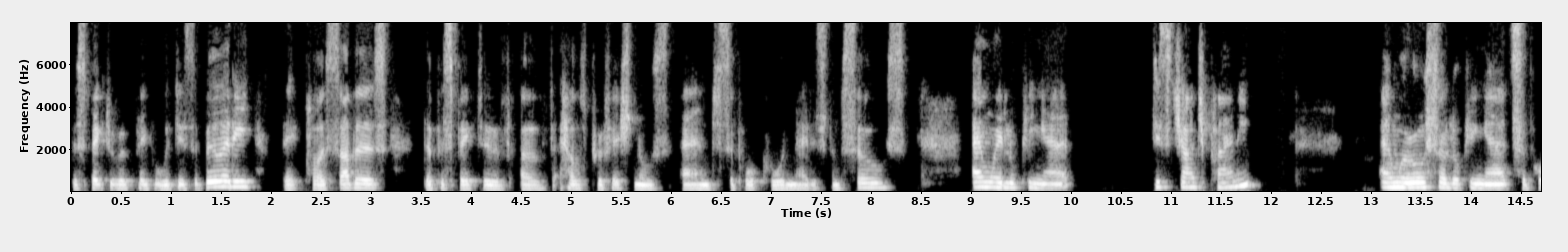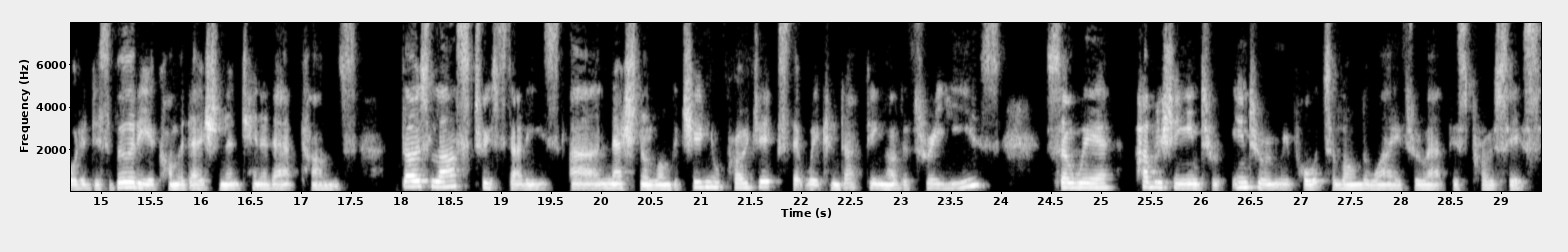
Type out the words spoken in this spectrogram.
perspective of people with disability, their close others, the perspective of health professionals and support coordinators themselves. And we're looking at discharge planning. And we're also looking at supported disability accommodation and tenant outcomes. Those last two studies are national longitudinal projects that we're conducting over three years. So we're publishing inter interim reports along the way throughout this process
